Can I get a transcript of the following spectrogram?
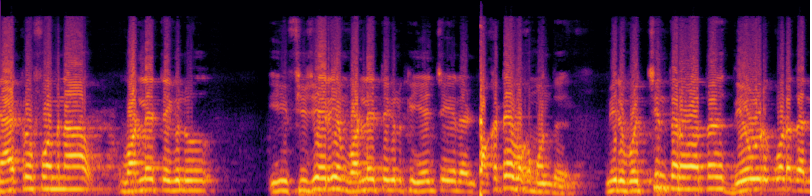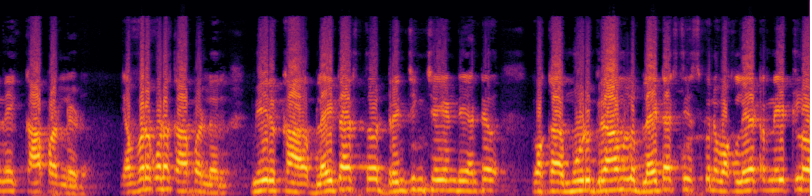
మ్యాక్రోఫోమినా వడలే తెగులు ఈ ఫ్యూజేరియం వడలే తెగులుకి ఏం చేయాలంటే ఒకటే ఒక మందు. మీరు వచ్చిన తర్వాత దేవుడు కూడా దాన్ని కాపాడలేడు. ఎవరు కూడా కాపాడలేరు. మీరు బ్లైటాక్స్తో డ్రెంచింగ్ చేయండి అంటే ఒక మూడు గ్రాములు బ్లైటాక్స్ తీసుకుని ఒక లీటర్ నీటిలో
